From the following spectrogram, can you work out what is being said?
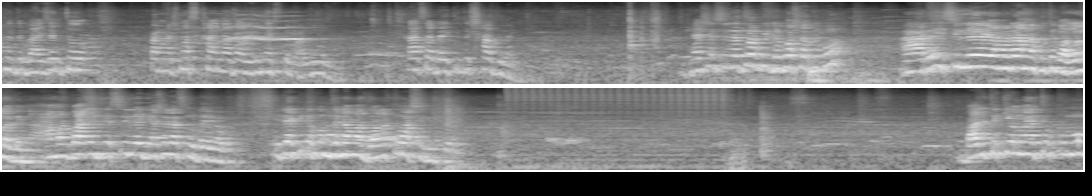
আপনাদের বাইজেন তো পাঙাশ মাছ খায় না, তার জন্য আজকে ভালো না। কাঁচাটাই কিন্তু স্বাদ লাগে। ঘ্যাসে ছিলে তরকারিটা বসা দেবো। আর এই ছিলে আমার রান্না করতে ভালো লাগে না। আমার বাড়ির যে ছিলে গ্যাসের আছে ওটাই ভালো এটা কীরকম যেন আমার ধরাতেও আসে কিন্তু বাড়িতে কেউ নাই তো কোনো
